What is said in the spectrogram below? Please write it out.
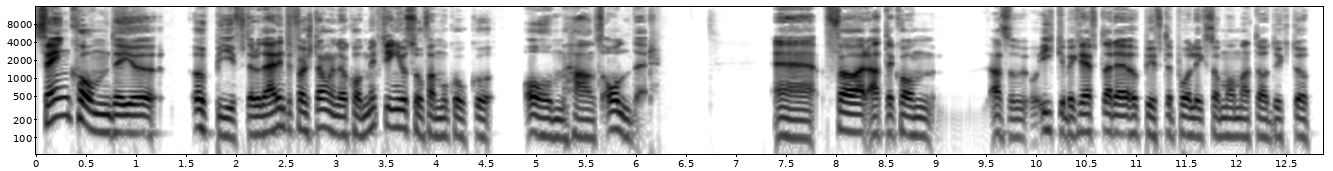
Sen kom det ju uppgifter, och det här är inte första gången det har kommit kring Yusufa Mokoko, om hans ålder. Eh, för att det kom alltså icke-bekräftade uppgifter på liksom om att det har dykt upp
